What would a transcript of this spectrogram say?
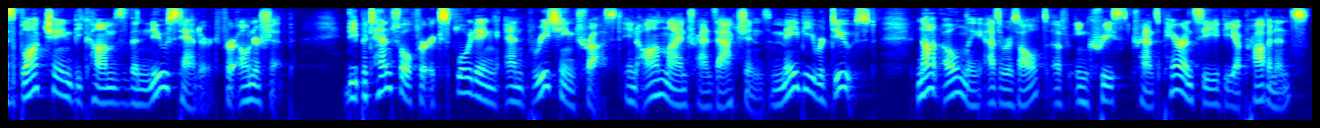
As blockchain becomes the new standard for ownership, the potential for exploiting and breaching trust in online transactions may be reduced, not only as a result of increased transparency via provenance,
